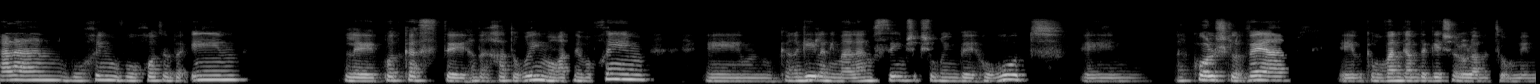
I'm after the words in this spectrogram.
אהלן, ברוכים וברוכות הבאים לפודקאסט אה, הדרכת הורים, מורת נבוכים. אה, כרגיל אני מעלה נושאים שקשורים בהורות, אה, על כל שלביה, וכמובן גם דגש על עולם התאומים.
